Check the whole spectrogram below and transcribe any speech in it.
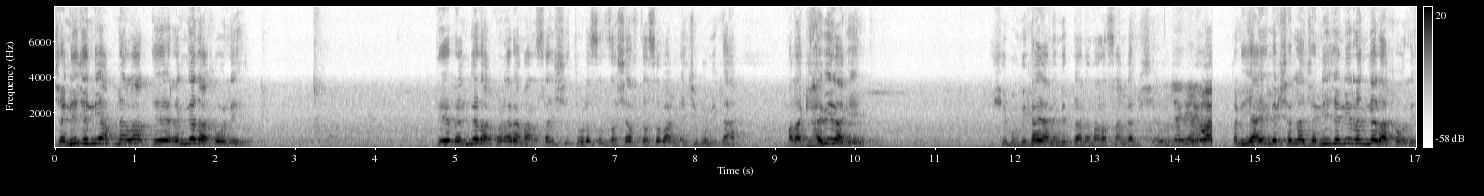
ज्यांनी ज्यांनी आपणाला ते रंग दाखवले ते रंग दाखवणाऱ्या माणसांशी थोडंसं जशास तसं वागण्याची भूमिका मला घ्यावी लागेल. ही भूमिका या निमित्तानं मला व्हिडिओ पण या इलेक्शनला ज्यांनी ज्यांनी रंग दाखवले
